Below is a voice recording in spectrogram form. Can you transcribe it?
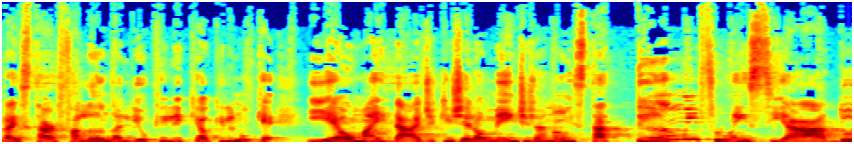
para estar falando ali o que ele quer, o que ele não quer. E é uma idade que geralmente já não está tão influenciado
